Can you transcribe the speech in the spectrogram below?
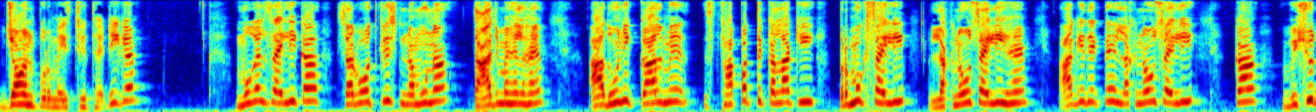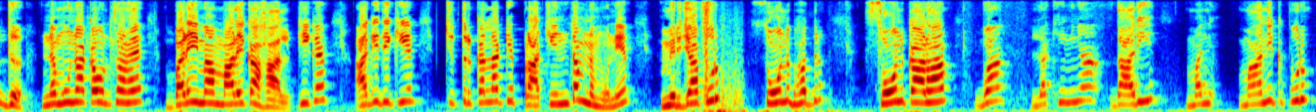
जौनपुर में स्थित है, ठीक है? मुगल शैली का सर्वोत्कृष्ट नमूना ताजमहल है। आधुनिक काल में स्थापत्य कला की प्रमुख शैली लखनऊ शैली है। आगे देखते हैं लखनऊ शैली का विशुद्ध नमूना कौन सा है? बड़े इमाम बाड़े का हाल, ठीक है? आगे देखिए, चित्रकला के प्राचीनतम नमूने मिर्जापुर, सोनभद्र, सोनकाढ़ा व लखिनिया दारी मानिकपुर,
